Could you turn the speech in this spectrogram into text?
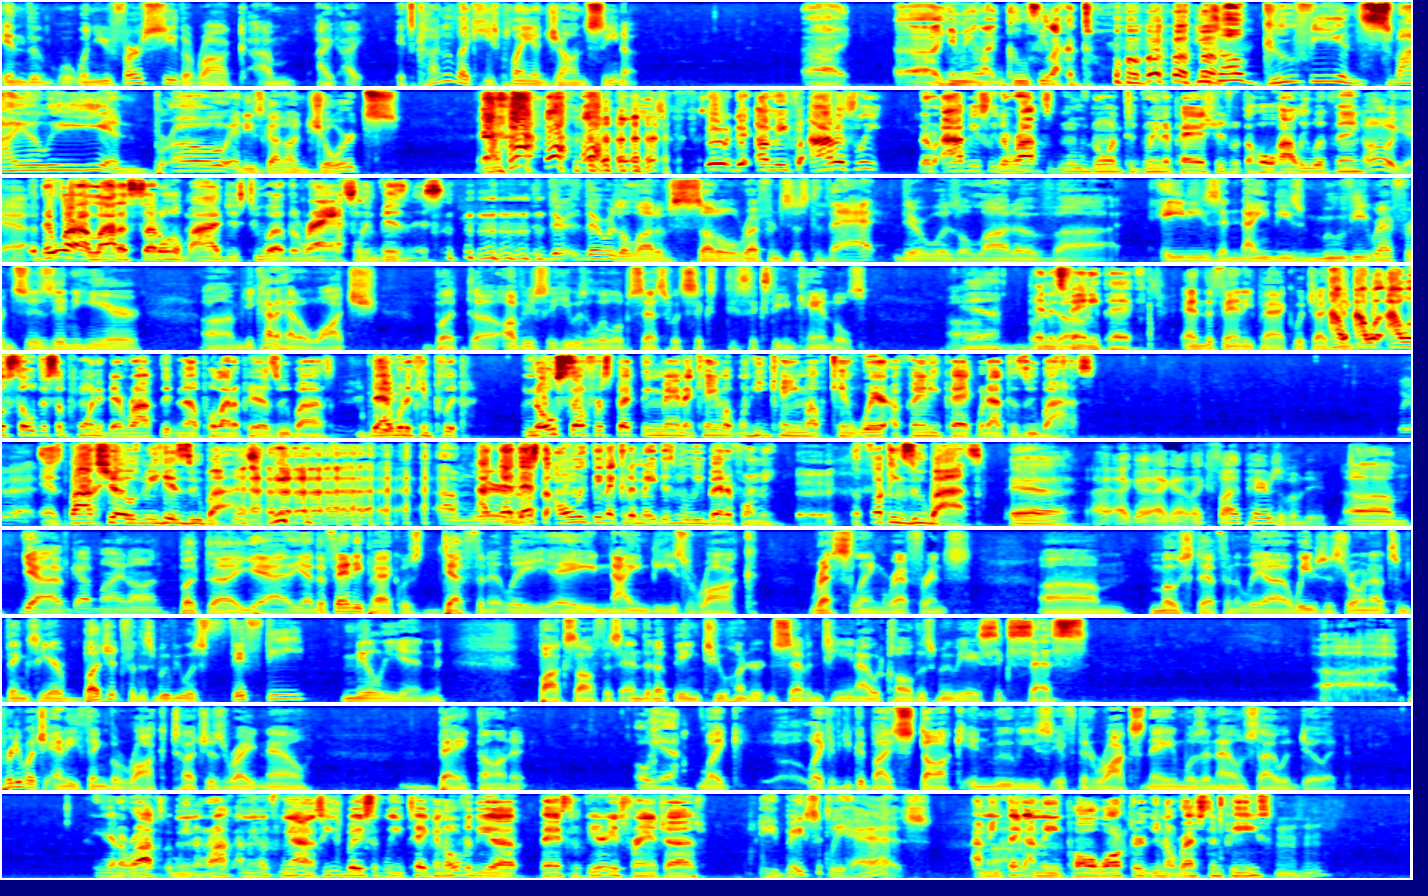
in the when you first see The Rock, um, I, I, it's kind of like he's playing John Cena. Uh, Uh, you mean like goofy, like a? he's all goofy and smiley and bro, and he's got on jorts. I mean, for, honestly, obviously the Rocks moved on to greener pastures with the whole Hollywood thing. Oh yeah, but there were a lot of subtle homages to uh, the wrestling business. there, there was a lot of subtle references to that. There was a lot of uh, '80s and '90s movie references in here. Um, you kind of had to watch, but uh, obviously he was a little obsessed with 60, 16 candles. Um, yeah, but, and his uh, fanny pack, and the fanny pack, which I think I, I, was, I was so disappointed that Rock didn't uh, pull out a pair of Zubaz. That would have complete. No self-respecting man that came up when he came up can wear a fanny pack without the Zubaz. Look at that. As Box shows me his Zubaz. I'm wearing. I, that, that's the only thing that could have made this movie better for me. The fucking Zubaz. Yeah, I, I, got I got like five pairs of them, dude. Um, yeah, I've got mine on, but uh, yeah, yeah, the fanny pack was definitely a '90s rock wrestling reference. Um, most definitely. Uh, Weebs is throwing out some things here. Budget for this movie was fifty million. Box office ended up being two hundred and seventeen. I would call this movie a success. Uh, pretty much anything The Rock touches right now bank on it. Oh yeah. Like like if you could buy stock in movies, if The Rock's name was announced, I would do it. Yeah, The Rock. I mean, The Rock. I mean, let's be honest. He's basically taken over the uh, Fast and Furious franchise. He basically has. I mean, uh, think. I mean, Paul Walker. You know, rest in peace. Mm-hmm.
